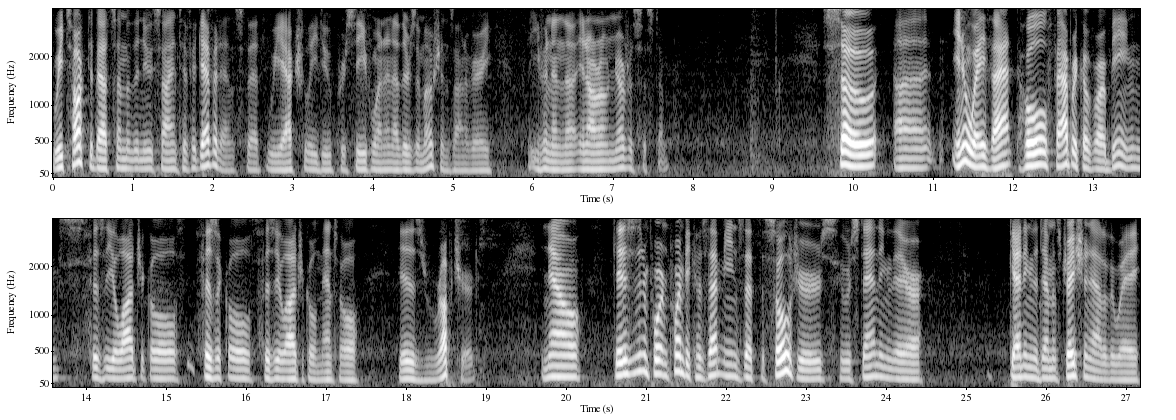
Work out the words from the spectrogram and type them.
we talked about some of the new scientific evidence that we actually do perceive one another's emotions on a very even in the in our own nervous system. So, uh, in a way that whole fabric of our beings physiological, physical, physiological, mental is ruptured. Now, this is an important point because that means that the soldiers who are standing there getting the demonstration out of the way,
